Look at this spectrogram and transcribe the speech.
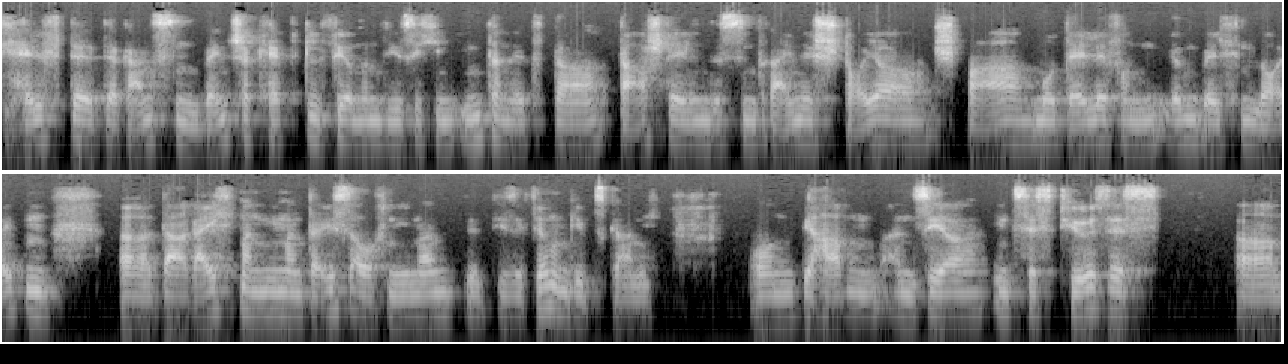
die Hälfte der ganzen Venture Capital Firmen, die sich im Internet da darstellen, das sind reine Steuersparmodelle von irgendwelchen Leuten. Äh, da erreicht man niemand, da ist auch niemand. Diese Firmen gibt's gar nicht. Und wir haben ein sehr inzestiöses äh,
